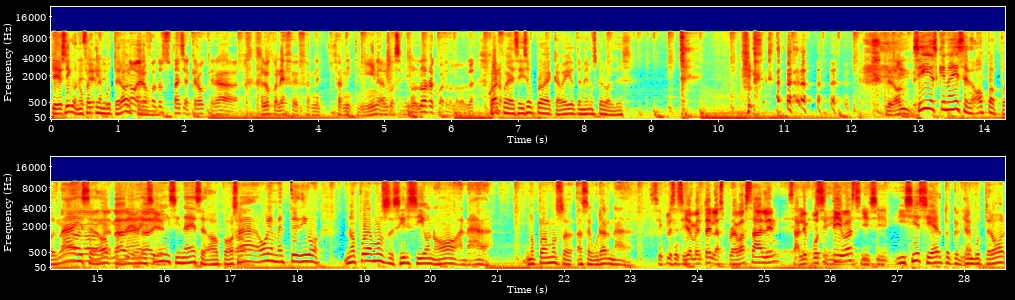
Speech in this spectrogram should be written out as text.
Y es- Digo, no fue eh, eh, clenbuterol, No, pero- era otra sustancia, creo que era algo con F, ferni- fernitamina, algo así. No, no recuerdo, la verdad. ¿Cuál Bueno, fue? Se hizo prueba de cabello también Oscar Valdés. ¿De dónde? Sí, es que nadie se dopa, pues No, nadie no, se dopa. nadie, nadie, nadie. Sí, sí, nadie se dopa. O sea, obviamente digo, no podemos decir sí o no a nada. No podemos asegurar nada. Simple y sencillamente las pruebas salen, salen positivas Sí, y sí. Y sí es cierto que el clenbuterol,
